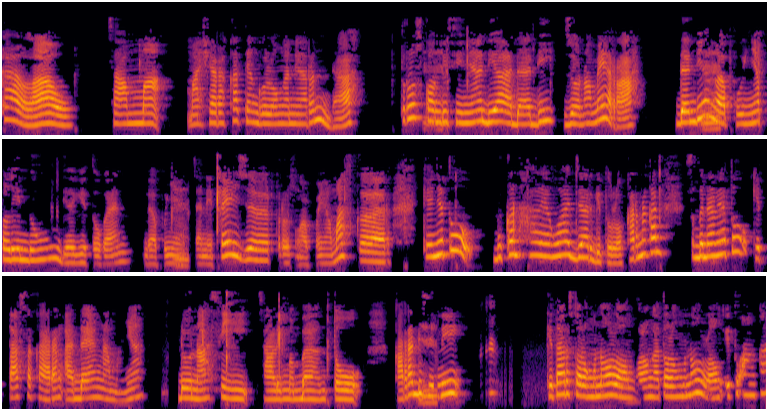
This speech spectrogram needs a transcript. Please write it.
kalau sama masyarakat yang golongannya rendah, terus Hmm. kondisinya dia ada di zona merah dan dia Hmm. nggak punya pelindung dia gitu kan, nggak punya Hmm. sanitizer, terus nggak punya masker, kayaknya tuh bukan hal yang wajar gitu loh. Karena kan sebenarnya tuh kita sekarang ada yang namanya donasi, saling membantu. Karena di Hmm. sini kita harus tolong menolong. Kalau nggak tolong menolong, itu angka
